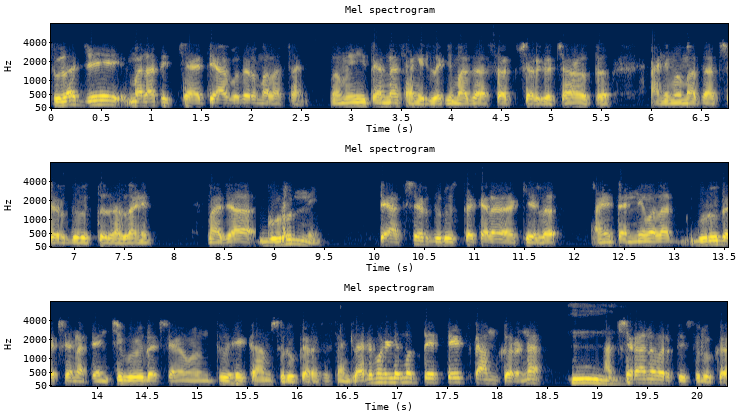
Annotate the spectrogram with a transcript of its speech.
तुला जे मनात इच्छा आहे ते अगोदर मला सांग. मग मी त्यांना सांगितलं की माझं असं अक्षर गचाळ होतं आणि मग माझं अक्षर दुरुस्त झालं आणि माझ्या गुरूंनी ते अक्षर दुरुस्त करा केलं आणि त्यांनी मला गुरुदक्षिणा त्यांची गुरुदक्षिणा म्हणून तू हे काम सुरू कर असं सांगितलं. अरे म्हणले मग ते तेच काम कर ना. अक्षरांवरती सुरू कर.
